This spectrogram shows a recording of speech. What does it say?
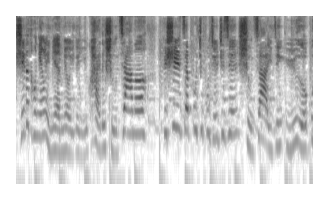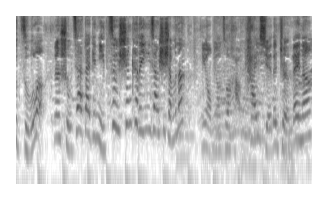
谁的童年里面没有一个愉快的暑假呢？可是，在不知不觉之间，暑假已经余额不足了。那暑假带给你最深刻的印象是什么呢？你有没有做好开学的准备呢？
